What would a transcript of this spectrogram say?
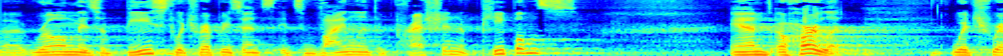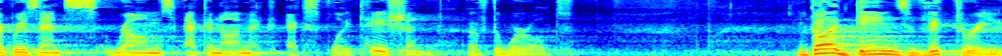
Uh, Rome is a beast, which represents its violent oppression of peoples, and a harlot, which represents Rome's economic exploitation of the world. God gains victory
